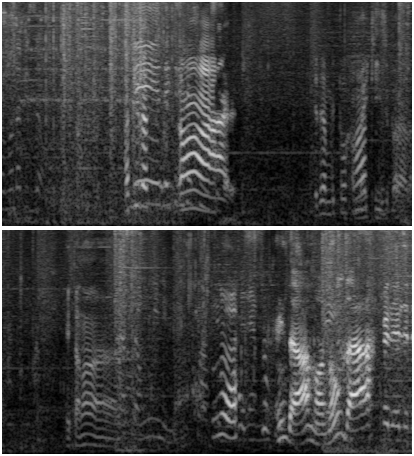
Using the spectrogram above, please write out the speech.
Tomando a visão. Atira. Dei- dei 36. Ah! Ele é muito rápido, 15 cara. Ele tá na. Nossa! Não dá, mano, não dá. Ele, ele,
